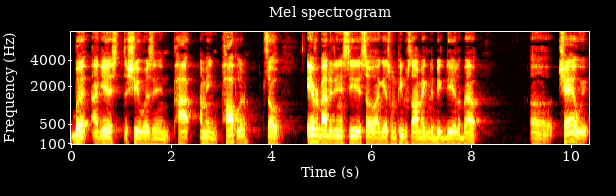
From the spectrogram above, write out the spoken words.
but I guess the shit was in pop. I mean, popular. So everybody didn't see it. So I guess when people started making the big deal about uh Chadwick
